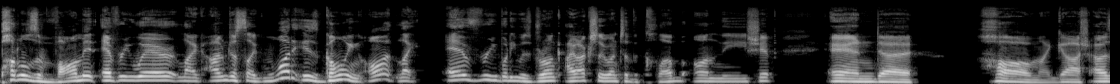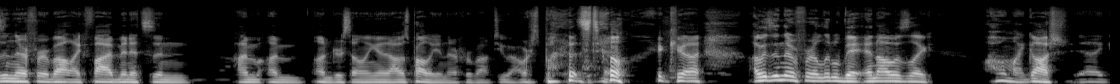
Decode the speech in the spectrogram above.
puddles of vomit everywhere. Like I'm just like, what is going on? Like everybody was drunk. I actually went to the club on the ship, and uh, oh my gosh, I was in there for about like five minutes, and I'm I'm underselling it. I was probably in there for about two hours, but still, like uh, I was in there for a little bit, and I was like, oh my gosh, like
